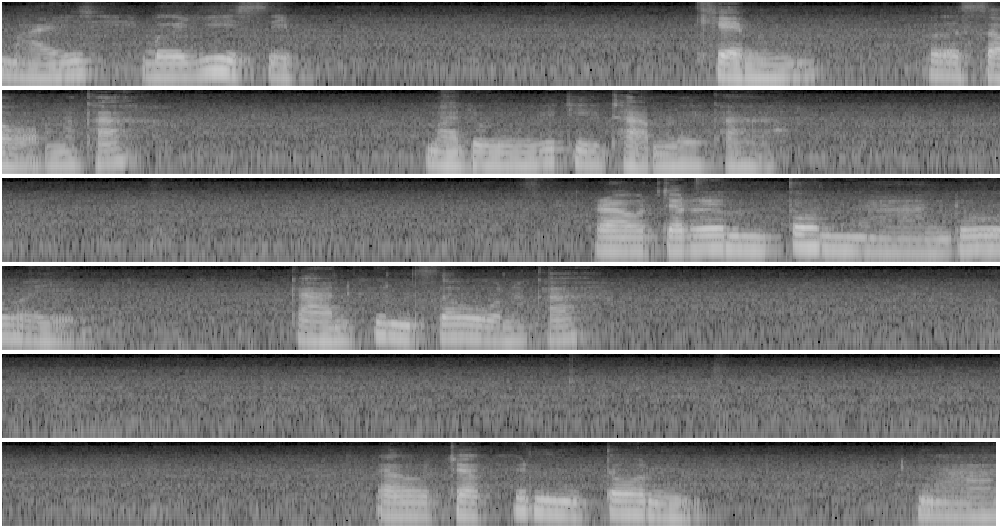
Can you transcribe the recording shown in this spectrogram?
ไหมเบอร์ยี่สิบเข็มเบอร์สองนะคะ มาดูวิธีทำเลยค่ะ เราจะเริ่มต้นงานด้วยการขึ้นโซ่นะคะ เราจะขึ้นต้นงา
